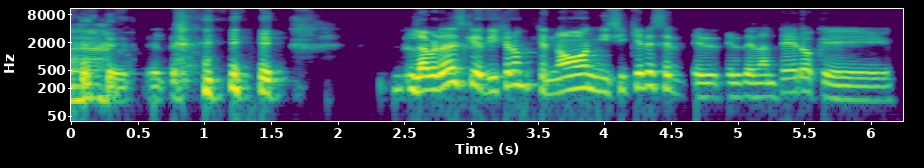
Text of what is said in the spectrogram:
este, la verdad es que dijeron que no, ni siquiera es el, delantero que,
